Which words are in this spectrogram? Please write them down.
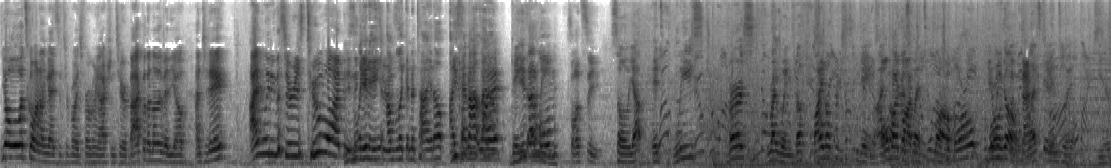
Yo, what's going on guys? It's your boys Ferg Reactions here, back with another video. And today, I'm leading the series 2-1 in He's the leading. gaming series. I'm looking to tie it up. I He's looking cannot let tie him it. gain He's a at lead. home, so let's see. So yep, it's Leafs versus Red Wings, the final preseason game. I oh my god. went too long. Tomorrow, Here we go. Let's get into it. Here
